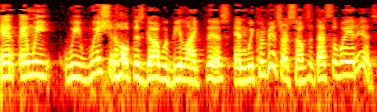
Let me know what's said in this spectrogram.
And, and we, we wish and hope this God would be like this, and we convince ourselves that that's the way it is.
